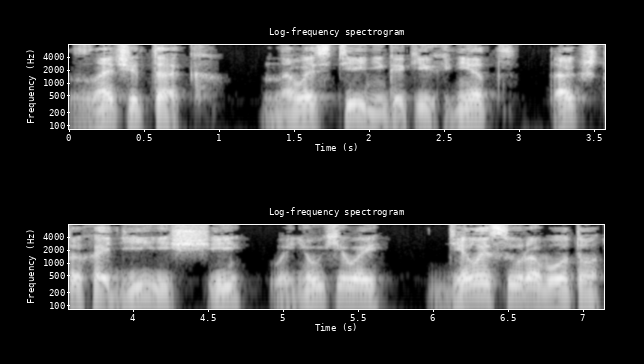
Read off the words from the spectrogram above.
Значит так, новостей никаких нет, так что ходи, ищи, вынюхивай, делай свою работу.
